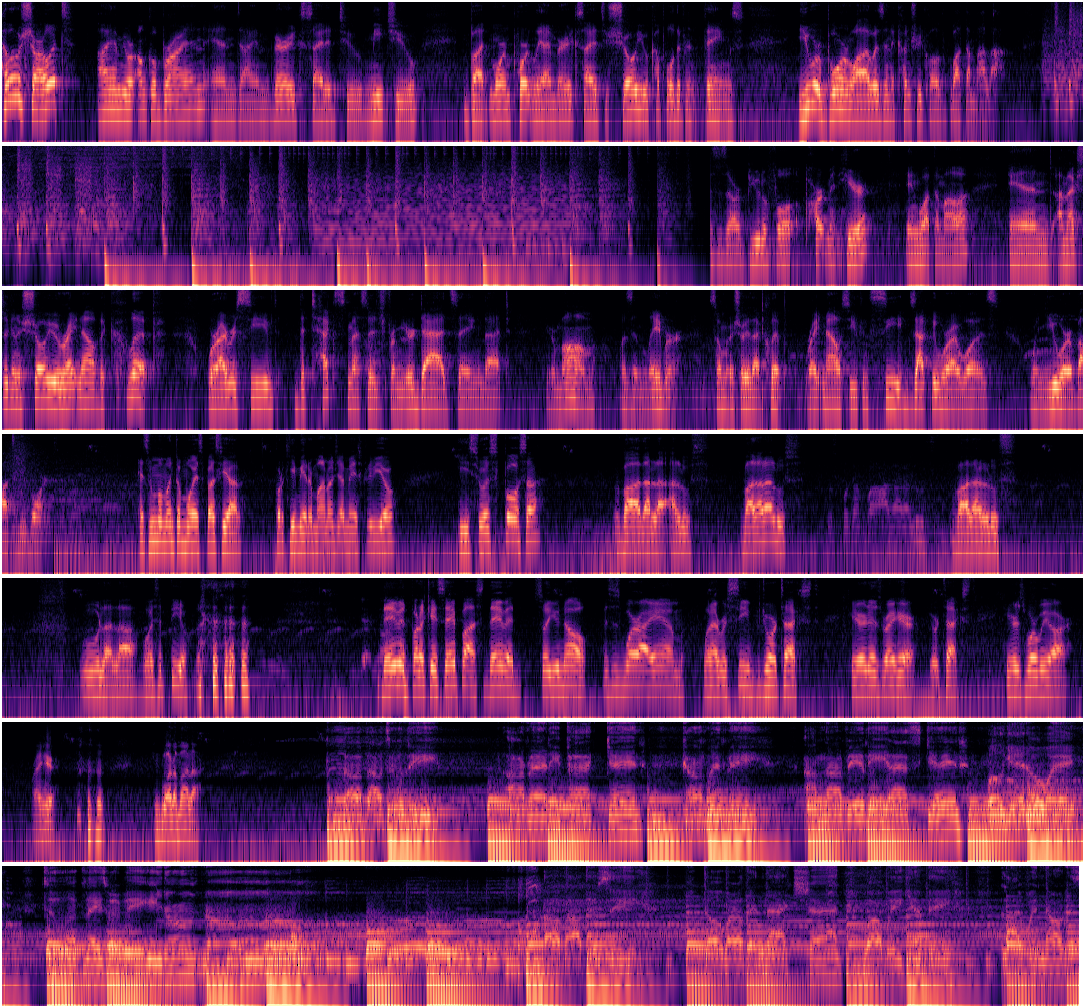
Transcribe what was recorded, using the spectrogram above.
Hello, Charlotte. I am your Uncle Brian, and I am very excited to meet you. But more importantly, I'm very excited to show you a couple of different things. You were born while I was in a country called Guatemala. This is our beautiful apartment here in Guatemala. And I'm actually going to show you right now the clip where I received the text message from your dad saying that your mom was in labor. So I'm going to show you that clip right now so you can see exactly where I was when you were about to be born. Es un momento muy especial porque mi hermano ya me escribió y su esposa va a dar a luz. Va a dar a luz. Su esposa va a dar a luz. Va a dar a luz. Uh, la la, voy a ser tío. David, para que sepas, David, so you know, this is where I am when I received your text. Here it is, right here, your text. Here's where we are, right here, in Guatemala. About to leave, already packing. Come with me, I'm not really asking. We'll get away to a place where we don't know.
